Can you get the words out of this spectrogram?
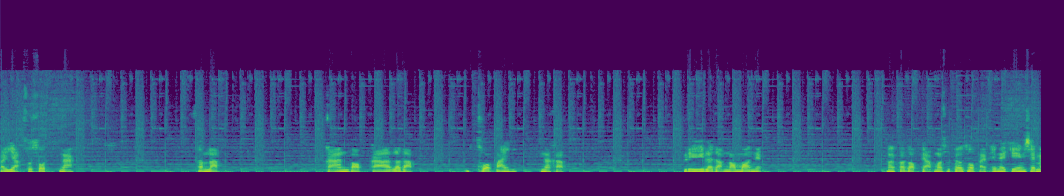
ก็ยากสุดๆนะสำหรับการ drop การ์ดระดับทั่วไปนะครับ หรือระดับ normal เนี่ย มันก็ drop จาก monster ทั่วไปภายในเกมใช่ไหม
